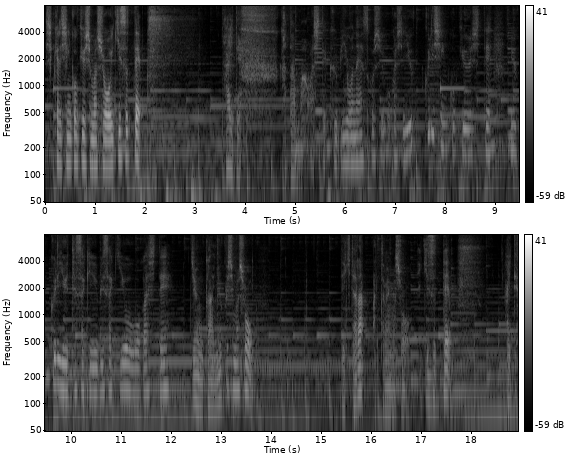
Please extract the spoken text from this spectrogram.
しっかり深呼吸しましょう。息吸って。吐いて肩回して首をね少し動かしてゆっくり深呼吸してゆっくり手先指先を動かして循環よくしましょう。できたら温めましょう。息吸って。吐い。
